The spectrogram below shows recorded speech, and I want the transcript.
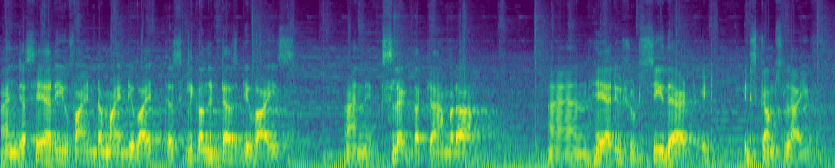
and just here you find my device. Just click on the test device and select the camera. And here you should see that it it comes live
